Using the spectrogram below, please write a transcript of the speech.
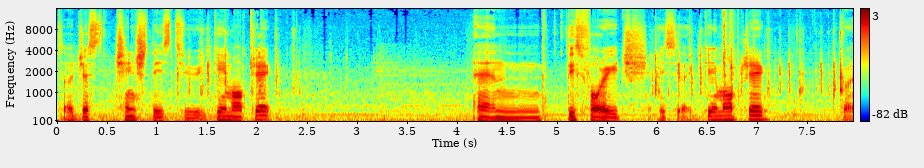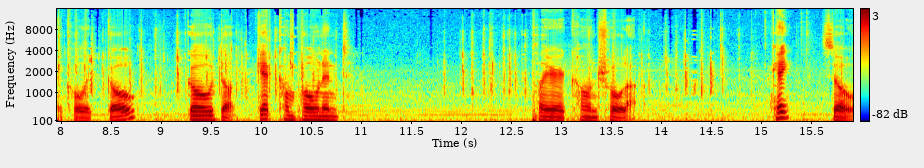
So just change this to game object. And this for each is a game object. I'm going to call it go go dot get component player controller. Okay so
